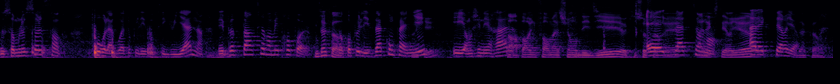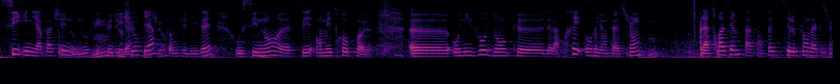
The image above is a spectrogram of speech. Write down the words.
Nous sommes le seul centre pour la Guadeloupe et les Antilles-Guyane, mais ils peuvent partir en métropole. D'accord. Donc on peut les accompagner et en général. Par rapport à une formation dédiée euh, qui se ferait à l'extérieur. À l'extérieur. D'accord. S'il n'y a pas chez nous, nous c'est mhm, que du tertiaire, comme je disais, ou sinon euh, c'est en métropole. Euh, au niveau donc de la préorientation La troisième phase, en fait, c'est le plan d'action.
